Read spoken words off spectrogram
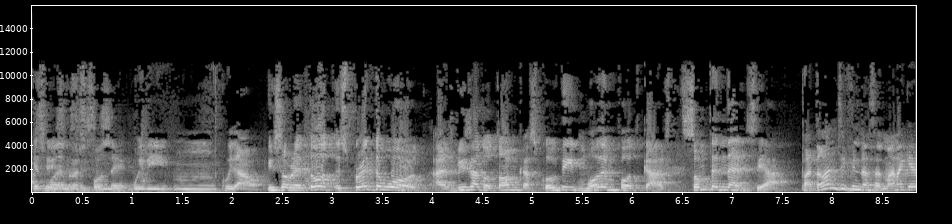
què és sí, Modem sí, sí, Responde sí, sí. vull dir, mm, cuidao I sobretot, spread the word. Avisa a tothom que escolti Modem Podcast. Som tendència. petons i fins la setmana que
